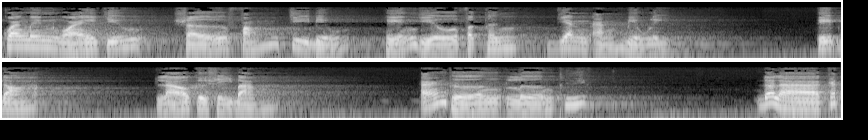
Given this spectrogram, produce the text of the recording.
Quang minh ngoại chiếu, Sở phóng chi biểu, Hiển diệu Phật thân, Danh ảnh biểu lý. Tiếp đó, Lão cư sĩ bảo, Án thượng lượng thuyết. Đó là cách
